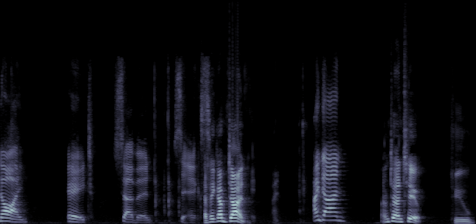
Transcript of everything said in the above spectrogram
Nine, eight, seven, six. I think I'm done. I'm done. I'm done too. Two,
